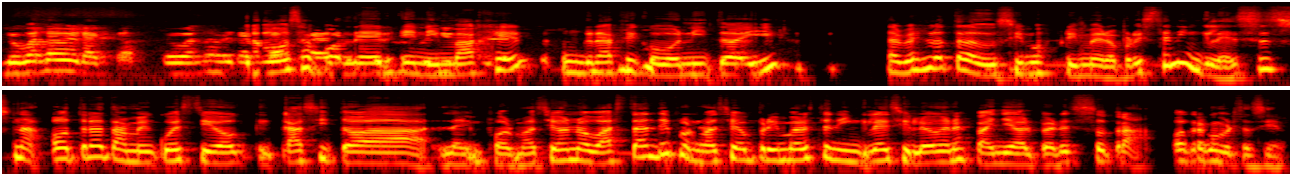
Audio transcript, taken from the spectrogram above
Lo van a ver acá, lo van a ver acá. Vamos a poner en imagen un gráfico bonito ahí. Tal vez lo traducimos primero, pero está en inglés. Es una otra también cuestión que casi toda la información o bastante información primero está en inglés y luego en español, pero es otra, otra conversación.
